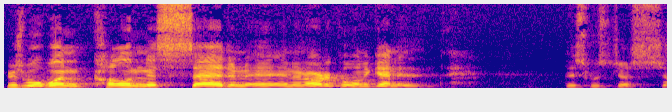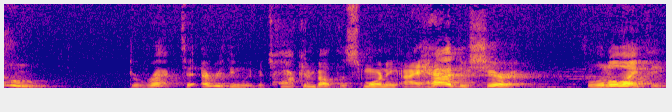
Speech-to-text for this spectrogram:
Here's what one columnist said in, in an article, and again, it, this was just so direct to everything we've been talking about this morning. I had to share it. It's a little lengthy,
